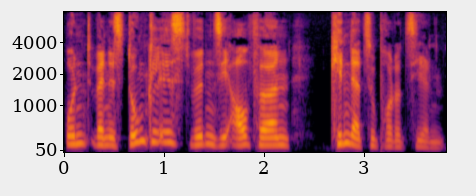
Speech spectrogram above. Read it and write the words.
Und wenn es dunkel ist, würden sie aufhören, Kinder zu produzieren.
